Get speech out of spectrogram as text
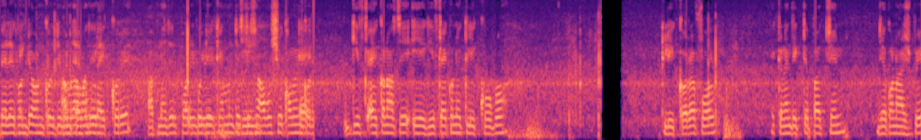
বেল আইকনটি অন করে দেবেন আমাদের লাইক করে আপনাদের পরের ভিডিও কেমন দেখতেছেন অবশ্যই কমেন্ট করে গিফট আইকন আছে এই গিফট আইকনে ক্লিক করব। ক্লিক করার পর এখানে দেখতে পাচ্ছেন যখন আসবে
